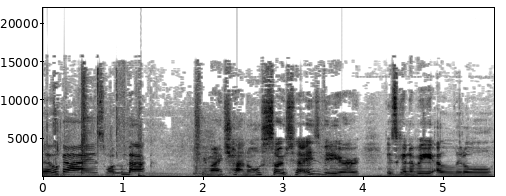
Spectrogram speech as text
Hello guys, welcome back to my channel. So today's video is going to be a little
